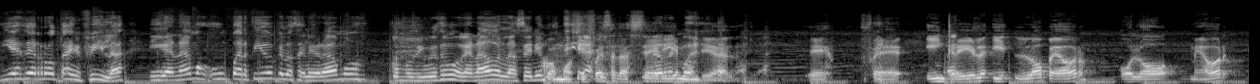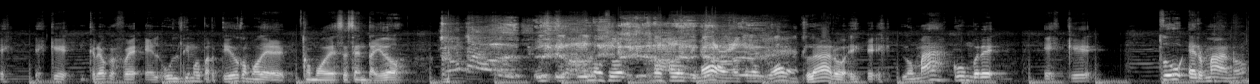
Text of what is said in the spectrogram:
10 derrotas en fila y ganamos un partido que lo celebramos como si hubiésemos ganado la serie como mundial. Como si fuese la serie si mundial. Eh, fue increíble y lo peor o lo mejor es, es, que creo que fue el último partido como de, como de 62. Y, y, y nos, nos. Claro, es, es, lo más cumbre es que tu hermano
